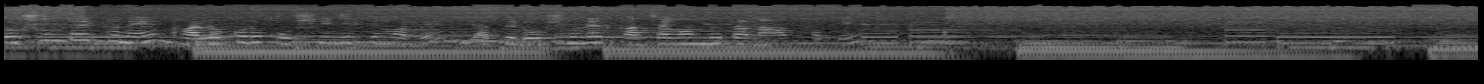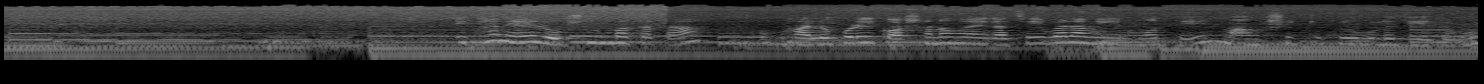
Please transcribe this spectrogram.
রসুনটা এখানে ভালো করে কষিয়ে নিতে হবে যাতে রসুনের কাঁচা গন্ধটা না থাকে। এখানে রসুন বাটাটা খুব ভালো করেই কষানো হয়ে গেছে। এবার আমি এর মধ্যে মাংসের টুকরোগুলো দিয়ে দেবো।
